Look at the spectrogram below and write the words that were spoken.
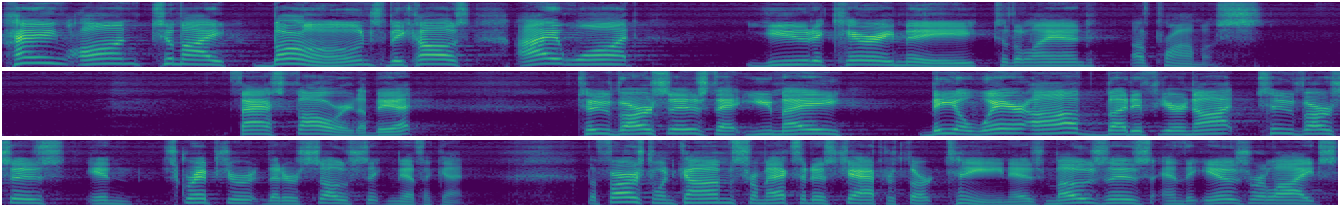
hang on to my bones because I want you to carry me to the land of promise. Fast forward a bit, two verses that you may be aware of, but if you're not, two verses in Scripture that are so significant. The first one comes from Exodus chapter 13 as Moses and the Israelites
